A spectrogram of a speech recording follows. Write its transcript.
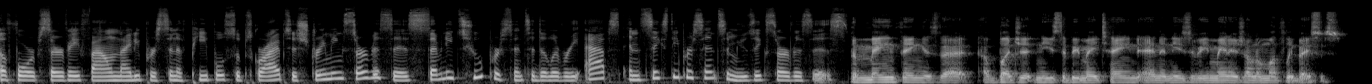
A Forbes survey found 90% of people subscribe to streaming services, 72% to delivery apps, and 60% to music services. The main thing is that a budget needs to be maintained and it needs to be managed on a monthly basis.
